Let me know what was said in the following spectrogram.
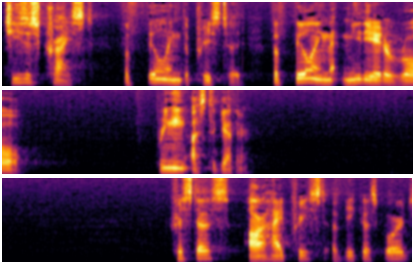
Jesus Christ fulfilling the priesthood, fulfilling that mediator role, bringing us together. Christos, our high priest of Vikos Gorge,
